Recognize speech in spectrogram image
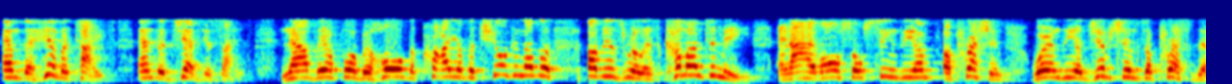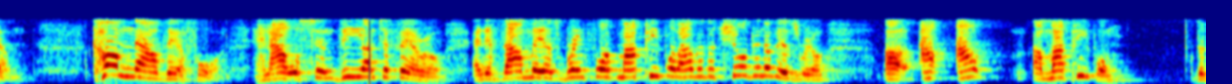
and the Hivites, and the Jebusites. Now therefore, behold, the cry of the children of, the, of Israel is come unto me, and I have also seen the oppression wherein the Egyptians oppressed them. Come now therefore, and I will send thee unto Pharaoh, and if thou mayest bring forth my people out of the children of Israel, uh, out, out uh, my people, the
